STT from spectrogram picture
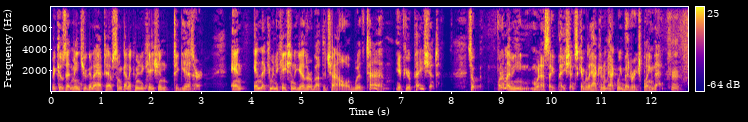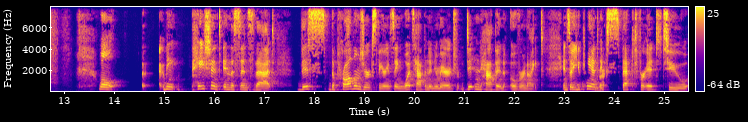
because that means you're going to have to have some kind of communication together. And in that communication together about the child with time, if you're patient. So what do I mean when I say patience, Kimberly? How can, how can we better explain that? Hmm. Well, I mean, patient in the sense that this the problems you're experiencing what's happened in your marriage didn't happen overnight. And so you can't right. expect for it to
